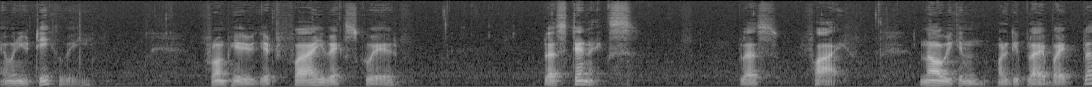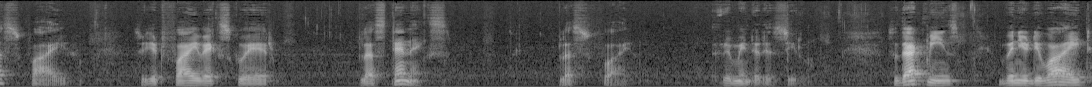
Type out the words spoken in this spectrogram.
And when you take away from here you get 5x squared plus 10x plus 5 now we can multiply by plus 5 so you get 5x squared plus 10x plus 5 remainder is 0 so that means when you divide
